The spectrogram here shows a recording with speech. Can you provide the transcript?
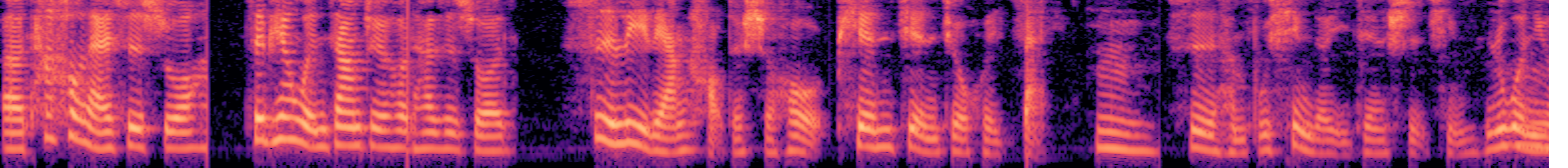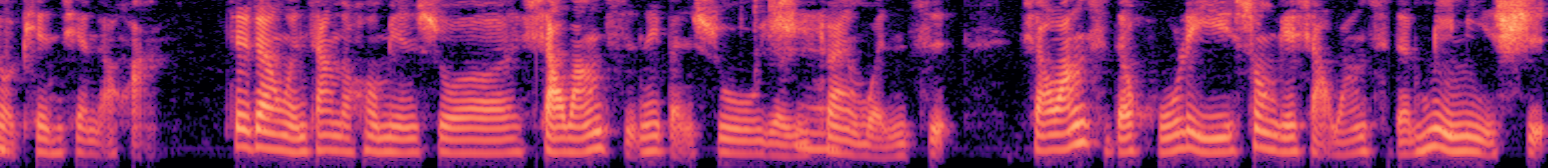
呃，他后来是说。这篇文章最后他是说，视力良好的时候，偏见就会在，嗯，是很不幸的一件事情。如果你有偏见的话，嗯、这段文章的后面说，《小王子》那本书有一段文字：小王子的狐狸送给小王子的秘密是，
